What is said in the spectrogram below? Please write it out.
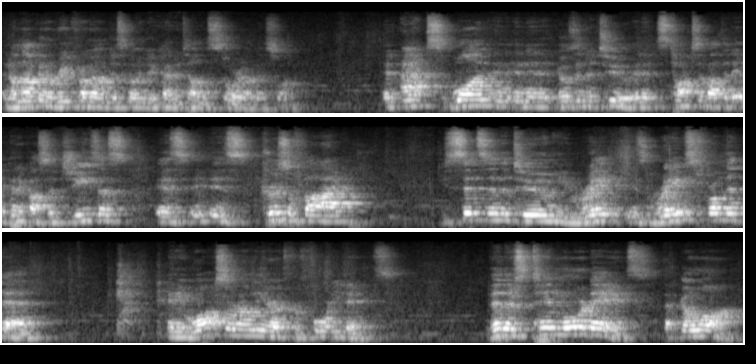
And I'm not going to read from it, I'm just going to kind of tell the story on this one. In Acts 1, and, and then it goes into 2, and it talks about the day of Pentecost. So Jesus is, is crucified, he sits in the tomb, he ra- is raised from the dead, and he walks around the earth for 40 days. Then there's 10 more days that go on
